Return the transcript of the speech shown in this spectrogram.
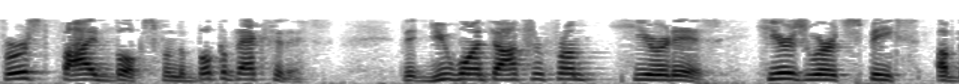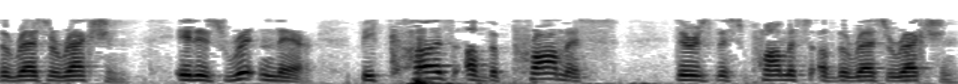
first five books, from the book of Exodus, that you want doctrine from. Here it is. Here's where it speaks of the resurrection. It is written there. Because of the promise, there's this promise of the resurrection.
